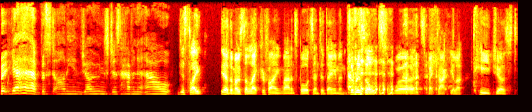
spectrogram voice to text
But yeah, Bastani and Jones just having it out. just like yeah, the most electrifying man in sports entertainment. The results were spectacular. He just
